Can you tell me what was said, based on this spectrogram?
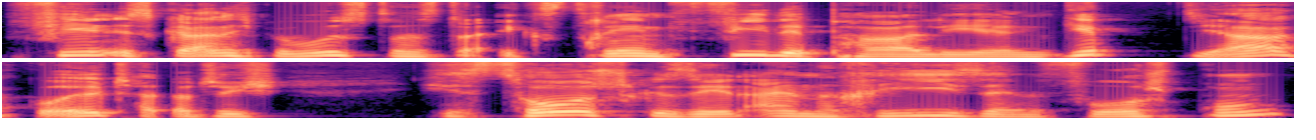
vielen ist gar nicht bewusst, dass es da extrem viele Parallelen gibt. Ja, Gold hat natürlich historisch gesehen einen riesen Vorsprung,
